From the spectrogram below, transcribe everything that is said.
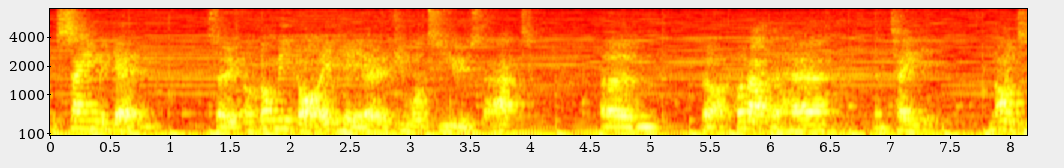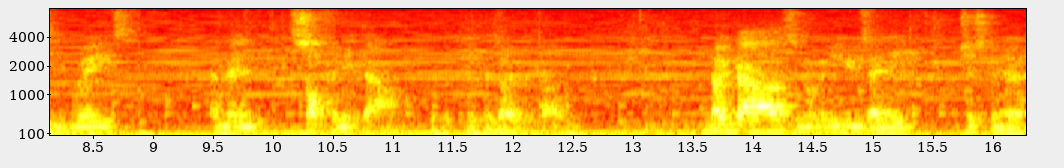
The same again. So I've got my guide here if you want to use that. Um, but I pull out the hair and take it 90 degrees and then soften it down with the clippers over the comb. No guards, I'm not going to use any, just going to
